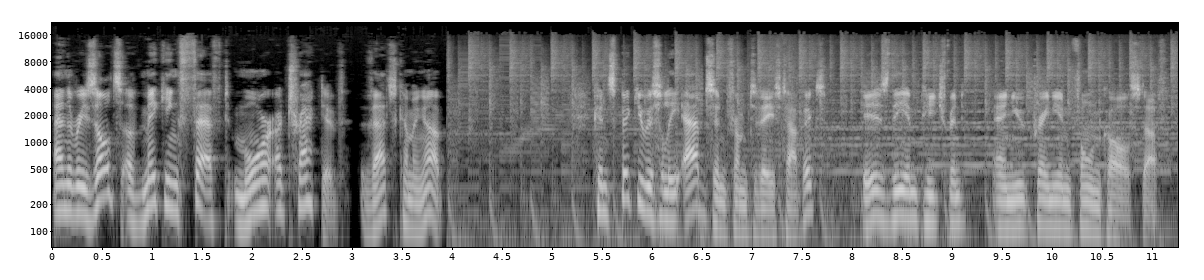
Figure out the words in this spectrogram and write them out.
and the results of making theft more attractive. That's coming up. Conspicuously absent from today's topics is the impeachment and Ukrainian phone call stuff.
